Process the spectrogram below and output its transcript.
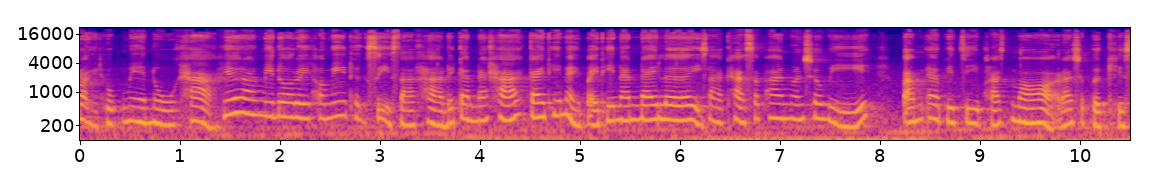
ร่อยทุกเมนูค่ะ ที่ร้านมิโดริเขามีถึง 4 สาขาด้วยกันนะคะ ใกล้ที่ไหนไปที่นั่นได้เลย สาขาสะพานนวลชวี ปั๊ม LPG Plus m o ราชพฤกษ์คริส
